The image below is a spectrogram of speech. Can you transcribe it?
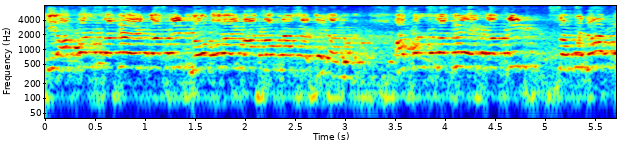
की आपण सगळे आपण सगळे एकत्रित समुदाय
